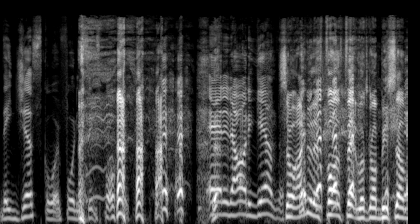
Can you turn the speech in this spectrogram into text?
they just scored 46 points. Added all together. So I knew that fun fact was gonna be some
